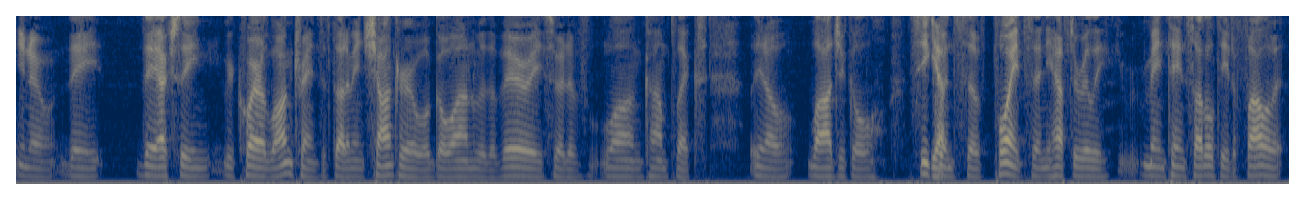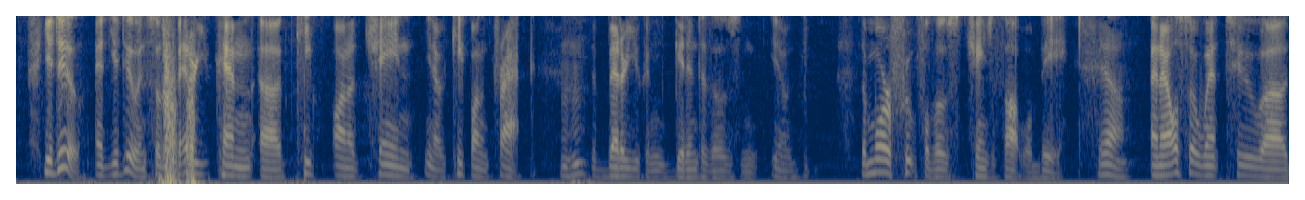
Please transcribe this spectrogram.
you know, they they actually require long trains of thought. I mean, Shankara will go on with a very sort of long, complex, you know, logical sequence yep. of points, and you have to really maintain subtlety to follow it. You do, and you do, and so the better you can uh, keep on a chain, you know, keep on track, mm-hmm. the better you can get into those, and you know, the more fruitful those chains of thought will be. Yeah. And I also went to uh,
